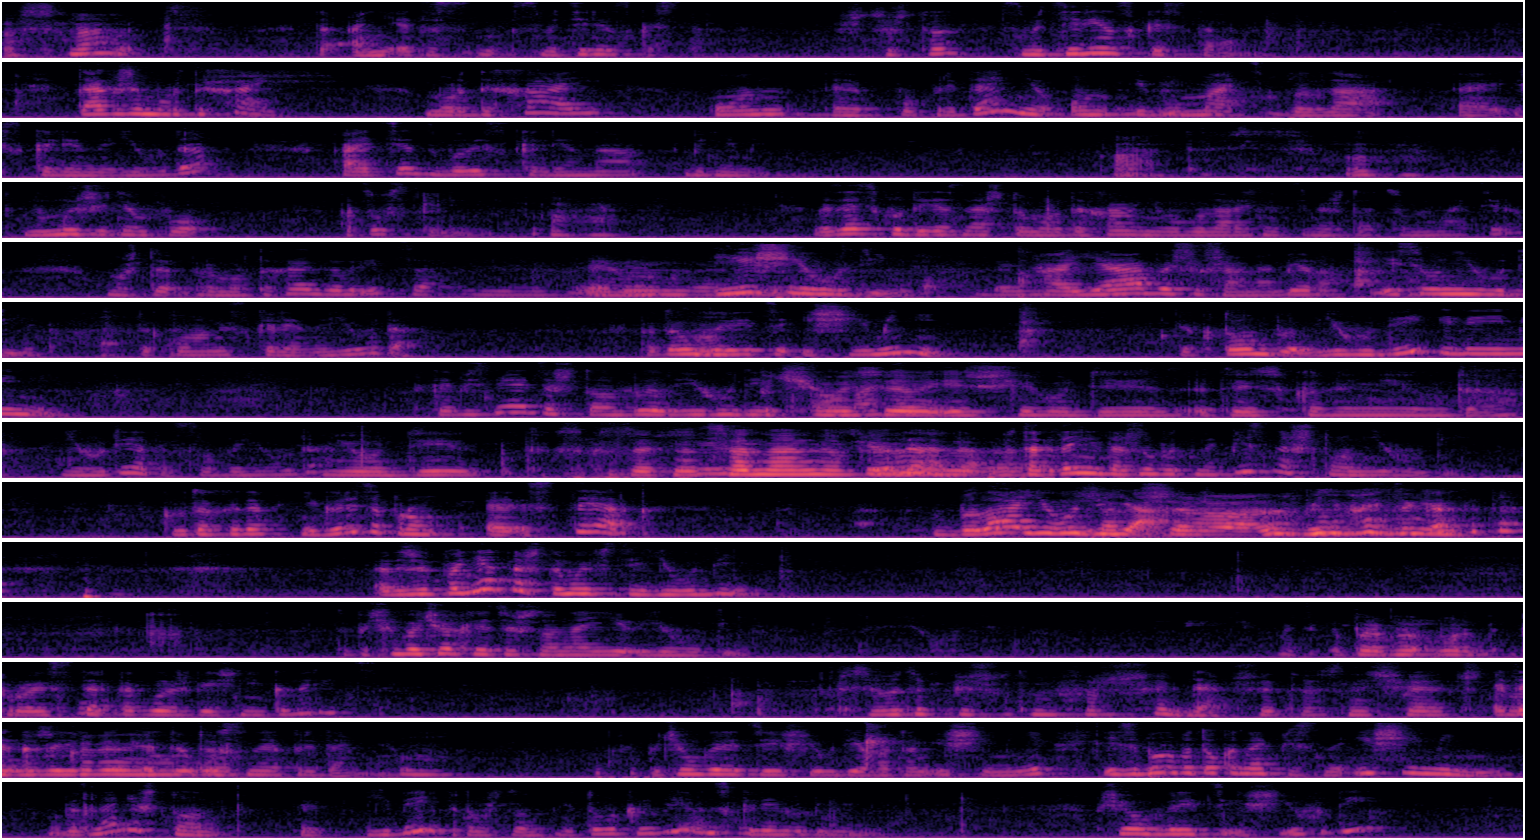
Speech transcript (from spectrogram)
Основать. Да, они, это с, с материнской стороны. Что-что? С материнской стороны. Также Мурдыхай. Мурдыхай, он э, по преданию, он, его мать была э, из колена Иуда, а отец был из колена Бениамин. А, то есть... Угу. Но мы же идем по отцовской линии. Угу. Вы знаете, откуда я знаю, что Мурдыхай, у него была разница между отцом и матерью? Потому что про Мурдыхай говорится, эм, Иш Иуди, а я бы Шушана Бира. Если он Иуди, так он из колена Иуда. Потом говорится Иш Емини. Так кто он был, Иуди или Емини? Так объясняется, что он был Иуди. Почему если Иш Иуди, это из колена Иуда? Иуди это слово Иуда. Иуди, так сказать, национального Да, да, но тогда не должно быть написано, что он Иуди. Когда, когда не говорится про э, Эстер, была иудия. Понимаете, как это? Это же понятно, что мы все иуди. То почему подчеркивается, что она иуди? Про, про, про Эстер такой же вещь не говорится. То есть об этом пишут Мефаршим, да. что это означает, что это, говорит, это да. устное предание. Mm. Почему говорится Иши Иудея, потом Иши имени? Если было бы только написано Иши имени, вы знали, что он э, еврей, потому что он не только еврей, он из колена Бенемина. Почему говорится Иш Иуди?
